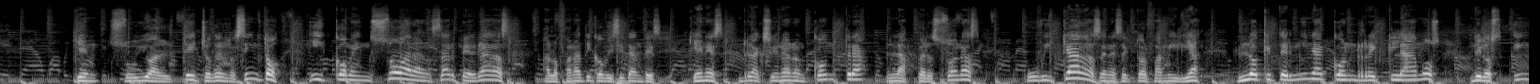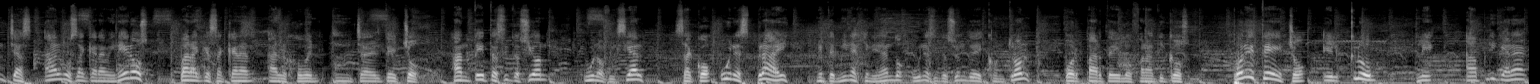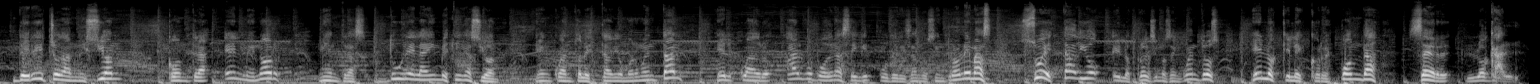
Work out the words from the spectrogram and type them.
quien subió al techo del recinto y comenzó a lanzar pedradas a los fanáticos visitantes, quienes reaccionaron contra las personas ubicadas en el sector familia, lo que termina con reclamos de los hinchas albos a carabineros para que sacaran al joven hincha del techo. Ante esta situación, un oficial sacó un spray que termina generando una situación de descontrol por parte de los fanáticos. Por este hecho, el club le aplicará derecho de admisión contra el menor mientras dure la investigación. En cuanto al estadio monumental, el cuadro Albo podrá seguir utilizando sin problemas su estadio en los próximos encuentros en los que les corresponda ser local.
